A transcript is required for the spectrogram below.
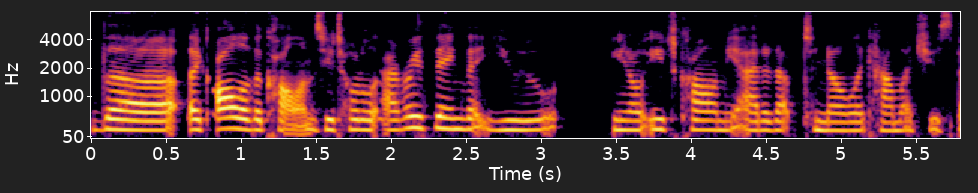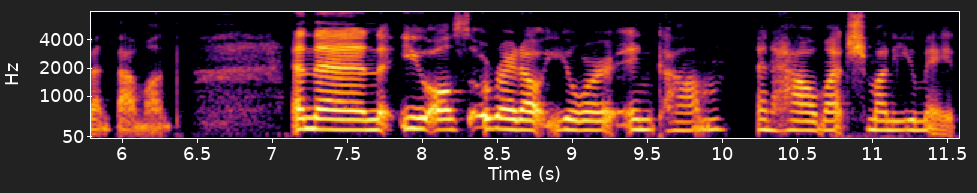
the like all of the columns, you total everything that you, you know, each column you add it up to know like how much you spent that month. And then you also write out your income and how much money you made.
